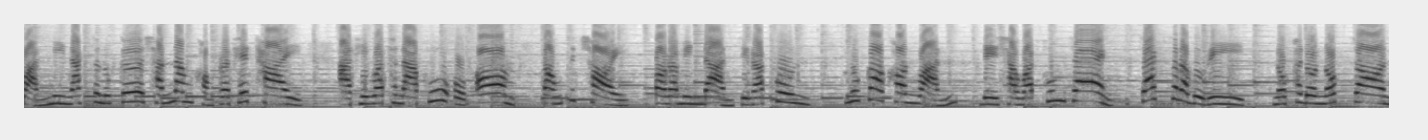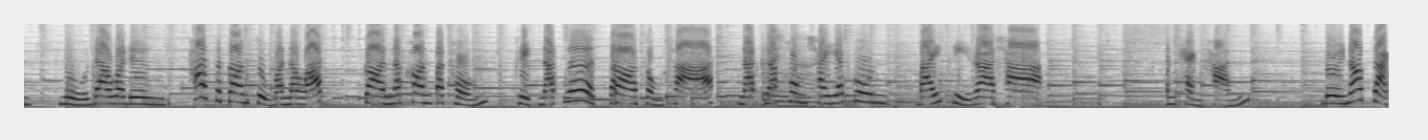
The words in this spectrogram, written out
วรรค์มีนักสนุกเกอร์ชั้นนำของประเทศไทย อาทิวัฒนาผู้โอบอ้อมตองซิชอย ปรมินด่านจิรกุ ลูกกอคอนหวัน เดชาวัฒน์พุ่มแจ้ง แจ็คสระบุรี นพดลนพจร หนูดาวดึง ภาสกรสุวรรณวัฒน์กอนนครปฐมกริกนัดเลิศจอสงขานัดนพงชัยกุลไบศรีราชาการแข่งขัน โดยนอกจาก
